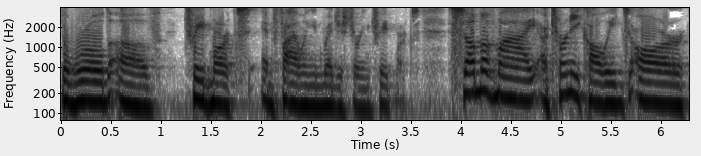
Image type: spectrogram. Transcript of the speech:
the world of trademarks and filing and registering trademarks. Some of my attorney colleagues are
